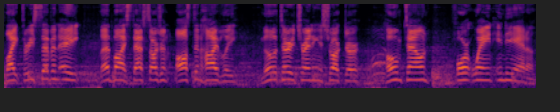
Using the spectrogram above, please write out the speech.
Flight 378, led by Staff Sergeant Austin Hively, military training instructor, hometown, Fort Wayne, Indiana.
